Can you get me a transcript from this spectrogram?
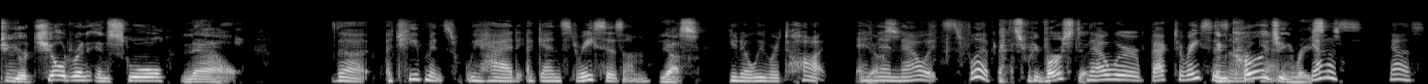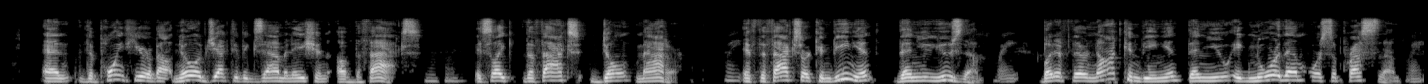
to Right. your children in school now. The achievements we had against racism, Yes. you know, we were taught. And Yes. then now it's flipped. It's reversed it. Now we're back to racism. Encouraging again. racism. Yes. Yes. And the point here about no objective examination of the facts, mhm, it's like the facts don't matter. Right. If the facts are convenient, then you use them. right. But if they're not convenient, then you ignore them or suppress them. Right.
